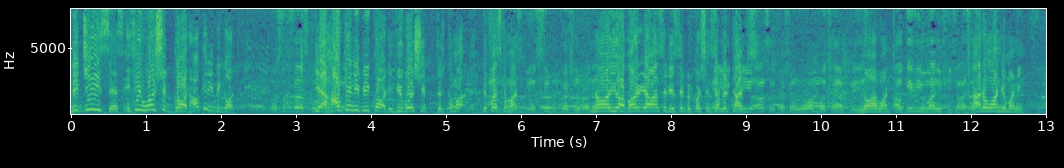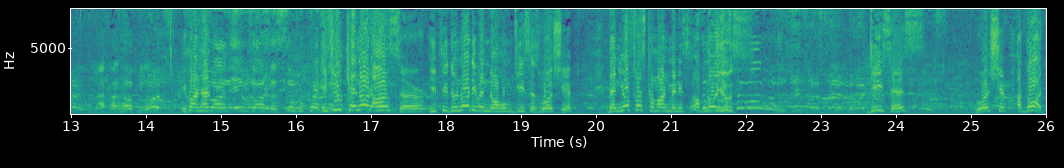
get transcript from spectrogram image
The Jesus, if he worship God, how can he be God? What's the first commandment? Yeah, how can he be God if he worship the, command, the first I'm command? asking you a simple question, brother. No, you have already answered your simple question Can several you, can times. you answer the question one more time, please? No, I won't. I'll give you money for you to answer. I don't want your money. I can't help you though. You can't You are help me. unable to answer a simple question. If you cannot answer, if you do not even know whom Jesus worshipped, then your first commandment is of no use. Jesus worshipped a God.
